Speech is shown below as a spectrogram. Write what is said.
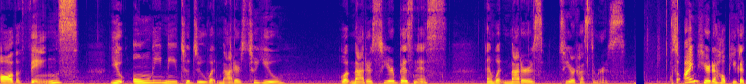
all the things. You only need to do what matters to you, what matters to your business, and what matters to your customers. So, I'm here to help you get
